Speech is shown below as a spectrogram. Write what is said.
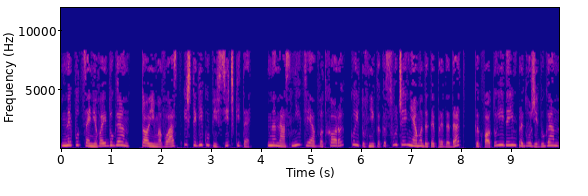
не подценявай Доган, той има власт и ще ги купи всичките. На нас ни трябват хора, които в никакъв случай няма да те предадат, каквото и да им предложи Доган.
